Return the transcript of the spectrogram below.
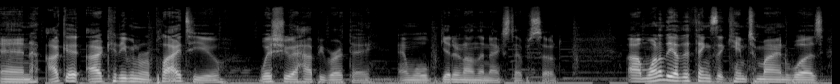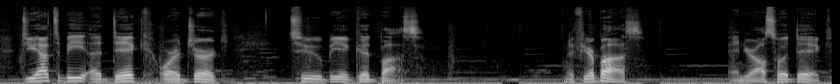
and I could I could even reply to you, wish you a happy birthday, and we'll get it on the next episode. Um, one of the other things that came to mind was, do you have to be a dick or a jerk to be a good boss? If you're a boss and you're also a dick,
